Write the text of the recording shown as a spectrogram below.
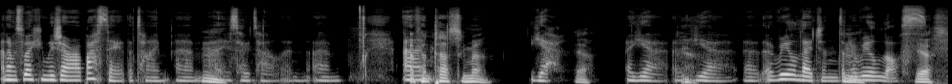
And I was working with Gerard Basset at the time um, at his hotel. And, um, A fantastic man. yeah, Yeah. Uh, yeah, uh, yeah, a, a real legend and a real loss. Yes.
